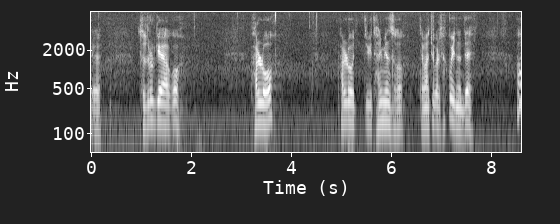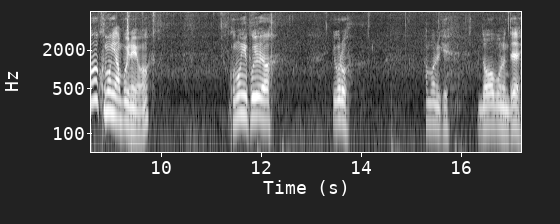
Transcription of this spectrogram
예, 두들개하고 발로 발로 이렇게 다니면서 대만쪽을 찾고 있는데 아 구멍이 안 보이네요 구멍이 보여야 이거로 한번 이렇게 넣어 보는데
